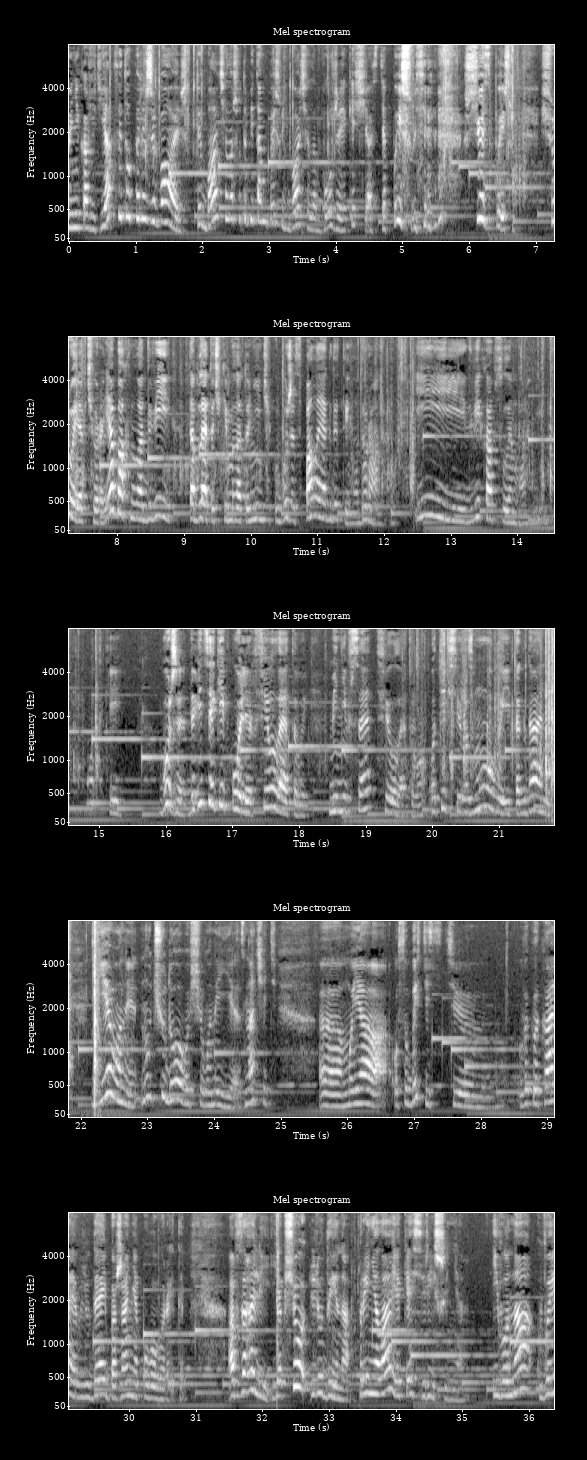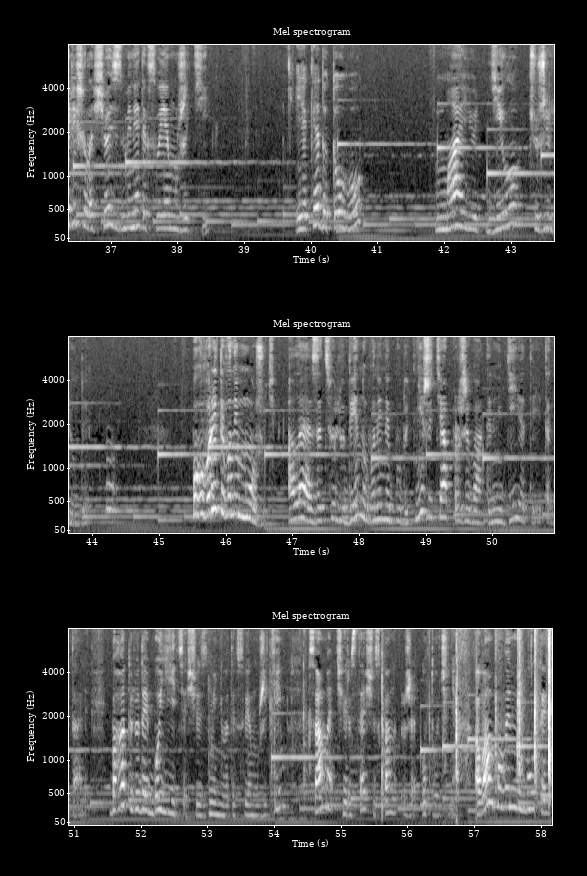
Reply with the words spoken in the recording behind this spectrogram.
мені кажуть, як ти то переживаєш? Ти бачила, що тобі там пишуть? Бачила, Боже, яке щастя, пишуть, щось пишуть. Що я вчора? Я бахнула дві таблеточки мелатонінчику, боже, спала як дитина до ранку. І дві капсули магнію. От такий. Боже, дивіться, який колір, фіолетовий. Мені все фіолетово. Оті всі розмови і так далі. Є вони, ну чудово, що вони є. Значить, е, моя особистість е, викликає в людей бажання поговорити. А взагалі, якщо людина прийняла якесь рішення і вона вирішила щось змінити в своєму житті, яке до того мають діло чужі люди. Поговорити вони можуть, але за цю людину вони не будуть ні життя проживати, ні діяти і так далі. Багато людей боїться щось змінювати в своєму житті саме через те, що скаже оточення. А вам повинно бути.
